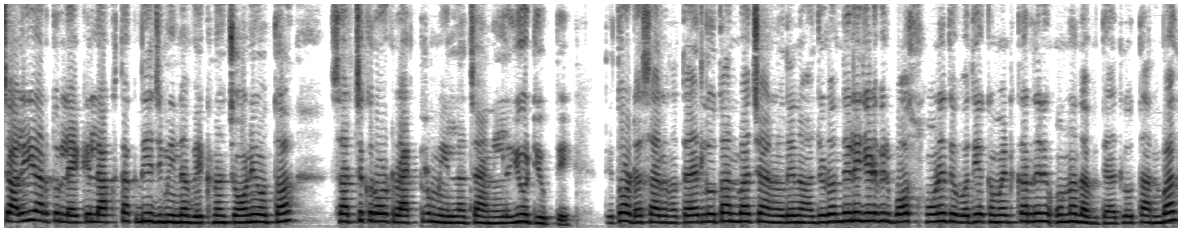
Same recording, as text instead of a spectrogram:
40000 ਤੋਂ ਲੈ ਕੇ ਲੱਖ ਤੱਕ ਦੀਆਂ ਜ਼ਮੀਨਾਂ ਵੇਖਣਾ ਚਾਹੁੰਦੇ ਹੋ ਤਾਂ ਸਰਚ ਕਰੋ ਟਰੈਕਟਰ ਮੇਲਾ ਚੈਨਲ YouTube ਤੇ ਤੇ ਤੁਹਾਡਾ ਸਾਰਿਆਂ ਦਾ ਤਹਿ ਦਿਲੋਂ ਧੰਨਵਾਦ ਚੈਨਲ ਦੇ ਨਾਲ ਜੁੜਨ ਦੇ ਲਈ। ਜਿਹੜੇ ਵੀਰ ਬਹੁਤ ਸੋਹਣੇ ਤੇ ਵਧੀਆ ਕਮੈਂਟ ਕਰਦੇ ਨੇ, ਉਹਨਾਂ ਦਾ ਵੀ ਤਹਿ ਦਿਲੋਂ ਧੰਨਵਾਦ।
